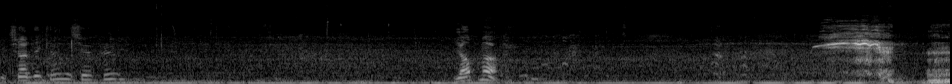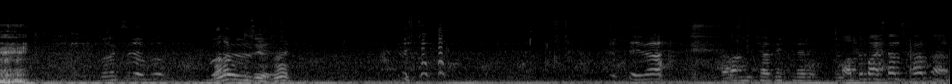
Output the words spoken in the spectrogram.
O içeridekine ne şey yapıyor? Yapma. Baksana bu. Bana mı kızıyorsun ha? Semih Sen bu içeridekileri... Atı baştan çıkar da.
